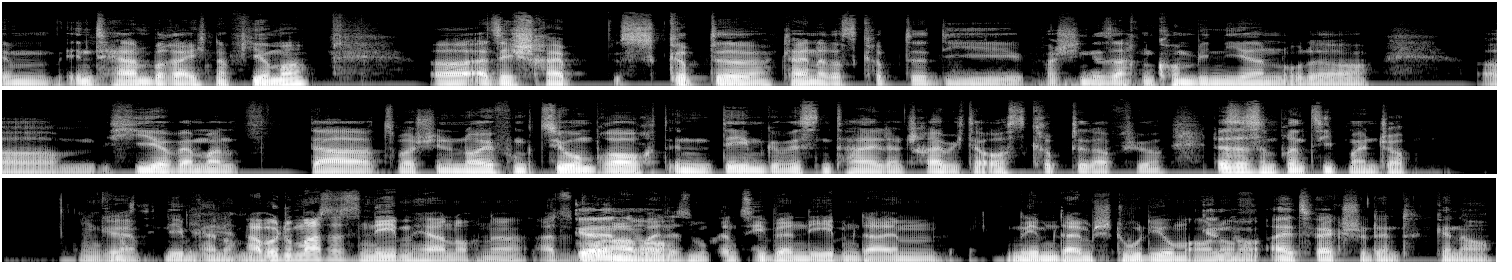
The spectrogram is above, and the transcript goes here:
im internen Bereich einer Firma. Äh, also ich schreibe Skripte, kleinere Skripte, die verschiedene Sachen kombinieren oder ähm, hier, wenn man da zum Beispiel eine neue Funktion braucht in dem gewissen Teil, dann schreibe ich da auch Skripte dafür. Das ist im Prinzip mein Job. Okay. Nebenher noch Aber du machst es nebenher noch, ne? Also du genau. arbeitest im Prinzip ja neben deinem, neben deinem Studium auch genau, noch. als Werkstudent, genau.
